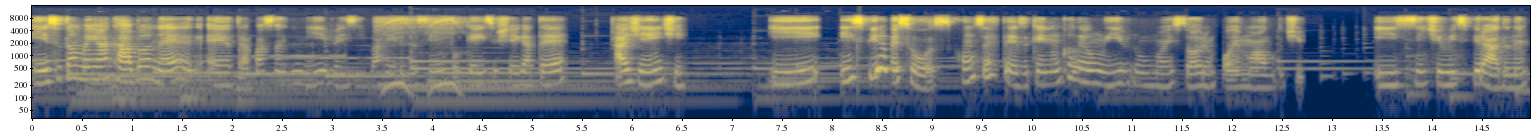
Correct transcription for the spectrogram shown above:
E isso também acaba, né, é, ultrapassando níveis e barreiras assim, porque isso chega até a gente e inspira pessoas, com certeza. Quem nunca leu um livro, uma história, um poema, algo do tipo, e se sentiu inspirado, né?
